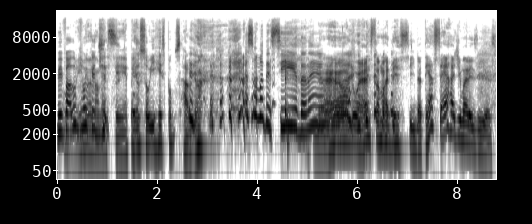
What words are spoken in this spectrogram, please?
Me fala Oi, um pouco meu disso. É eu sou irresponsável. é só uma descida, né? Não, não é só uma descida. Tem a Serra de Maresias.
